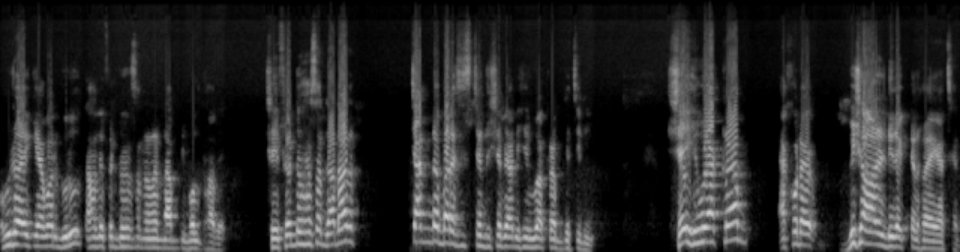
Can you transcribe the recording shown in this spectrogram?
অভিনয়ে কে আমার গুরু, তাহলে ফেরদৌস হাসান রানার নামটি বলতে হবে। সেই ফেরদৌস হাসান রানার চার নাম্বার অ্যাসিস্ট্যান্ট হিসেবে আমি হিমু আকরামকে চিনি। সেই হিমু আকরাম এখন বিশাল ডিরেক্টর হয়ে গেছেন।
